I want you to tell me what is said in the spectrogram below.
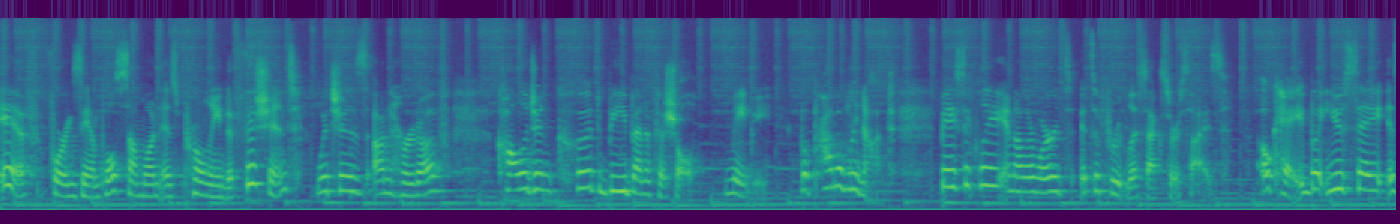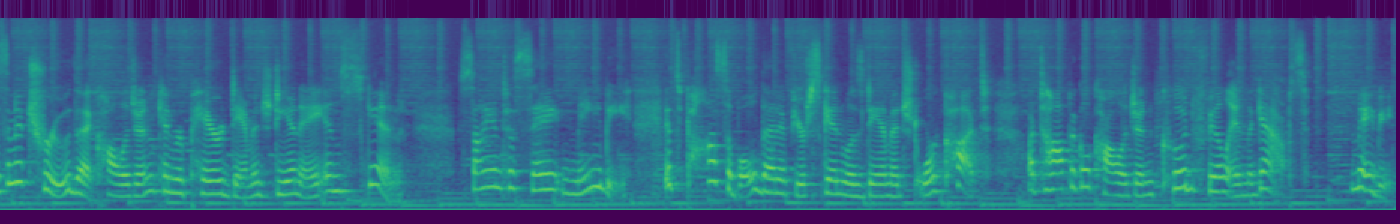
If, for example, someone is proline deficient, which is unheard of, collagen could be beneficial, maybe, but probably not. Basically, in other words, it's a fruitless exercise. Okay, but you say, isn't it true that collagen can repair damaged DNA in skin? Scientists say maybe. It's possible that if your skin was damaged or cut, a topical collagen could fill in the gaps. Maybe.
